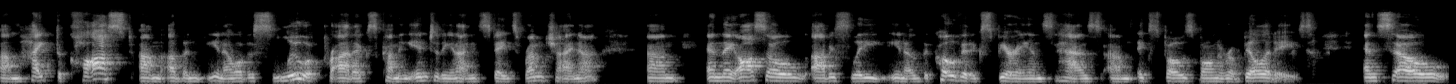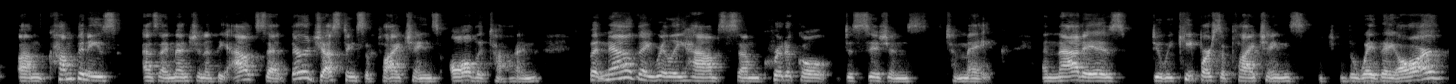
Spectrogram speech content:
um, hiked the cost um, of, an, you know, of a slew of products coming into the United States from China. Um, and they also, obviously, you know, the COVID experience has um, exposed vulnerabilities. And so um, companies, as I mentioned at the outset, they're adjusting supply chains all the time. But now they really have some critical decisions to make. And that is do we keep our supply chains the way they are?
